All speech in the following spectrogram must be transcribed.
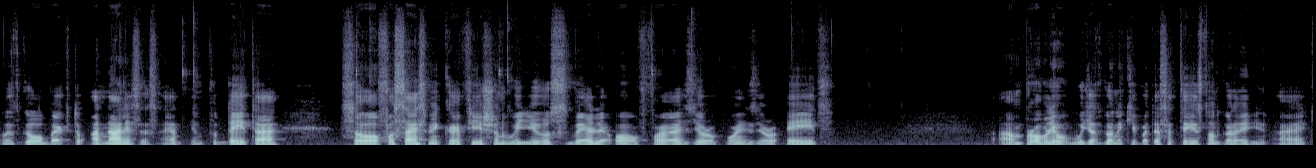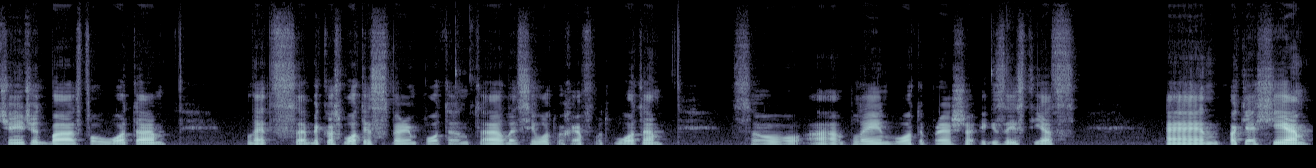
Let's go back to analysis and input data. So for seismic coefficient, we use value of uh, 0.08. Um, probably we're just going to keep it as it is, not going to uh, change it. But for water, let's, uh, because water is very important, uh, let's see what we have with water. So uh, plane water pressure exists, yes. And okay, here,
